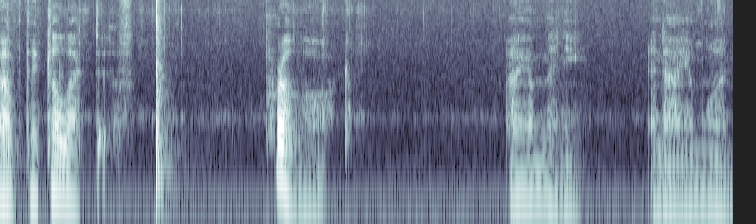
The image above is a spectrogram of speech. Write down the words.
of the collective. Prologue. I am many, and I am one.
